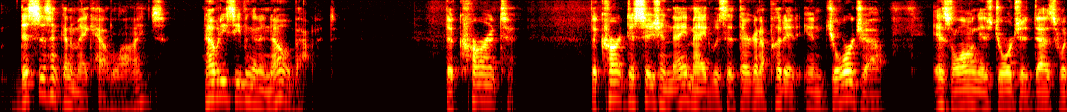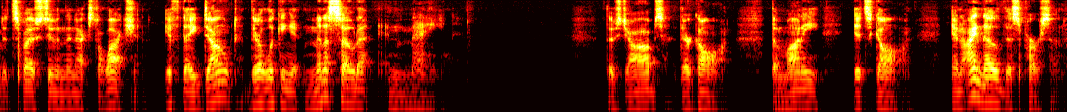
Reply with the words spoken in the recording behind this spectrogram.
this isn't going to make headlines. Nobody's even going to know about it. The current the current decision they made was that they're going to put it in Georgia as long as Georgia does what it's supposed to in the next election. If they don't, they're looking at Minnesota and Maine. Those jobs, they're gone. The money, it's gone. And I know this person.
